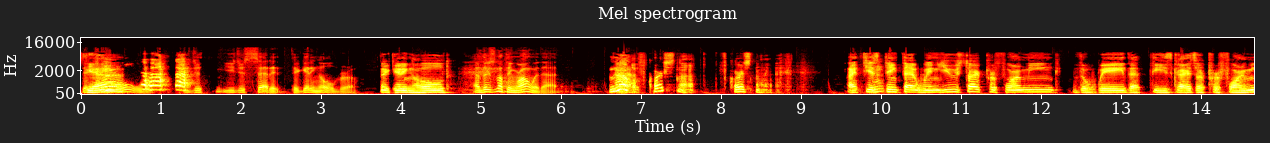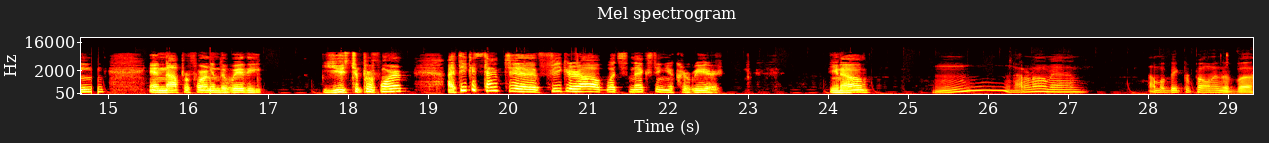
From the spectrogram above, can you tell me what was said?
They're Yeah. getting old. You just you just said it. They're getting old, bro. They're getting old. And there's nothing wrong with that. No, No. of course not. Of course not. I just think that when you start performing the way that these guys are performing and not performing in the way they used to perform, I think it's time to figure out what's next in your career. You know? Mm, I don't know, man. I'm a big proponent of uh,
